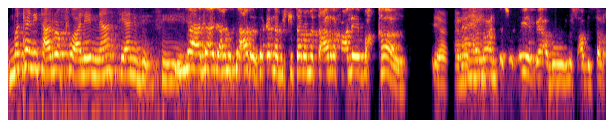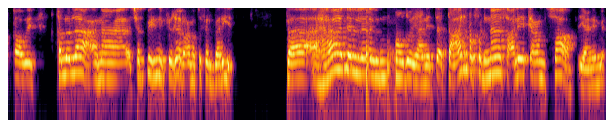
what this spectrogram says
ما كان يتعرفوا عليه الناس يعني في, في... لا لا يعني تعرف ذكرنا بالكتاب انه تعرف عليه بقال. يعني قال له أنت شبيه بأبو مصعب الزرقاوي. قال له لا أنا شبهني في غيره أنا طفل بريء. فهذا الموضوع يعني تعرف الناس عليه كان صعب. يعني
